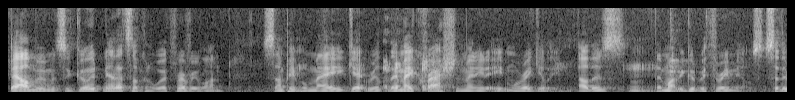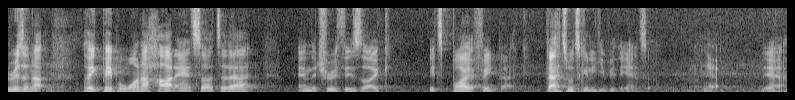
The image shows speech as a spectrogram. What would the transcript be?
Bowel movements are good. Now that's not going to work for everyone. Some people may get real, they may crash and may need to eat more regularly. Others, hmm. they might be good with three meals. So there isn't a, I think people want a hard answer to that. And the truth is like, it's biofeedback. That's what's going to give you the answer. Yeah. Yeah.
